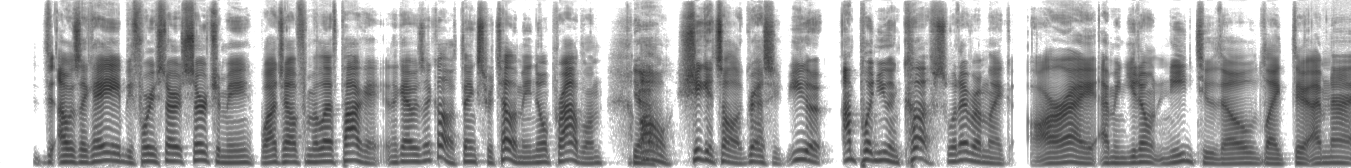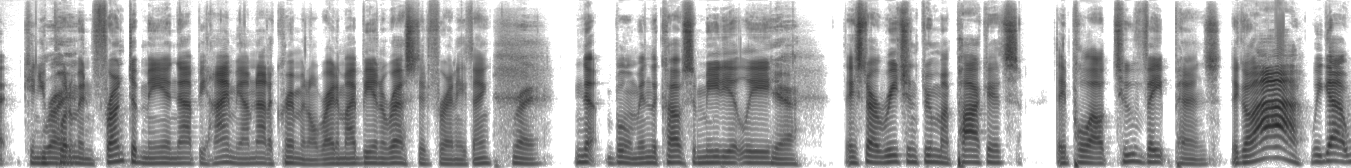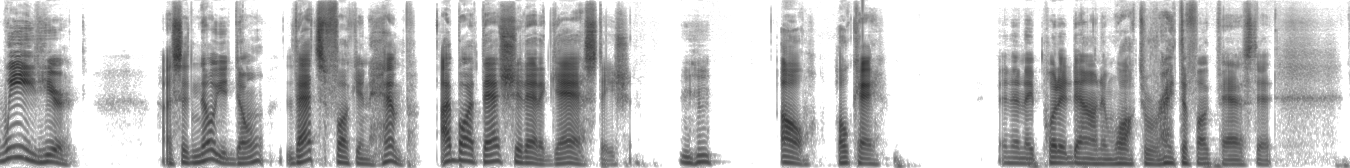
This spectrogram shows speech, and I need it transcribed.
th- I was like, hey, before you start searching me, watch out for my left pocket. And the guy was like, oh, thanks for telling me. No problem. Yeah. Oh, she gets all aggressive. You, I'm putting you in cuffs, whatever. I'm like, all right. I mean, you don't need to though. Like, there, I'm not. Can you put Right. them in front of me and not behind me? I'm not a criminal, right? Am I being arrested for anything? Right. No. Boom, in the cuffs immediately. Yeah. They start reaching through my pockets. They pull out two vape pens. They go, ah, we got weed here. I said, no, you don't. That's fucking hemp. I bought that shit at a gas station. Mm-hmm. Oh, okay. And then they put it down and walked right the fuck past it.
